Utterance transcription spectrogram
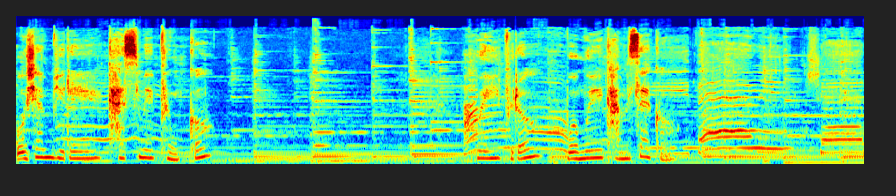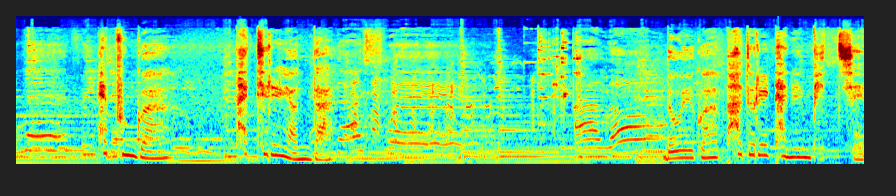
오션뷰를 가슴에 품고 웨이브로 몸을 감싸고 해풍과 파티를 연다. 노을과 파도를 타는 빛에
